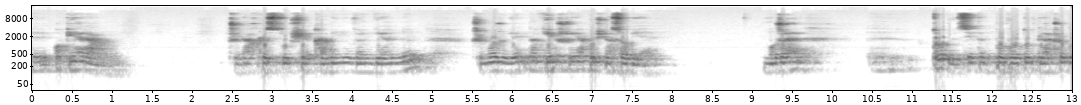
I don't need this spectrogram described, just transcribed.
y, opieram, czy na Chrystusie kamieniu węgielnym, czy może jednak jeszcze jakoś na sobie. Może To jest jeden powodów, dlaczego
